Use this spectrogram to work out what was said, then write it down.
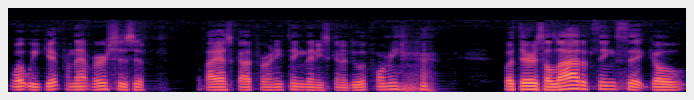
what we get from that verse is if, if I ask God for anything, then He's going to do it for me. but there's a lot of things that go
